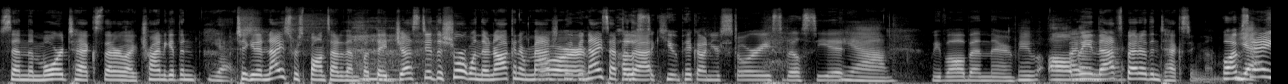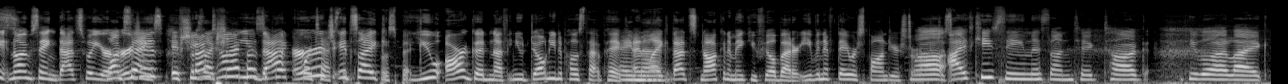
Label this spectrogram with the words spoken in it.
send them more texts that are like trying to get them Yes. to get a nice response out of them. But they just did the short one; they're not going to magically Or be nice after post that. a cute pic on your story so they'll see it. Yeah, We've all been there. we've all. I been mean, that's there. better than texting them. Well, I'm Yes. saying no. I'm saying that's what your Well, urge saying, is. if she's but I'm like, "Should I telling you post that or urge, text it's like Post a pic. you are good enough, and you don't need to post that pic. And like that's not going to make you feel better, even if they respond to your story. Well, Just- I keep seeing this on TikTok. People are like,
